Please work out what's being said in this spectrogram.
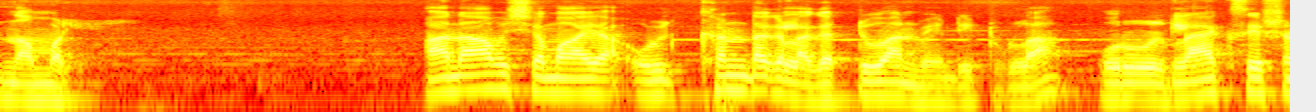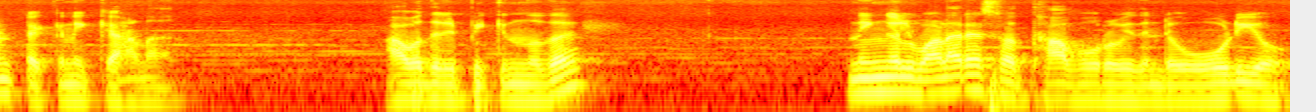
നമ്മൾ അനാവശ്യമായ ഉത്കണ്ഠകൾ അകറ്റുവാൻ വേണ്ടിയിട്ടുള്ള ഒരു റിലാക്സേഷൻ ടെക്നിക്കാണ് അവതരിപ്പിക്കുന്നത്. നിങ്ങൾ വളരെ ശ്രദ്ധാപൂർവം ഇതിന്റെ ഓഡിയോ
